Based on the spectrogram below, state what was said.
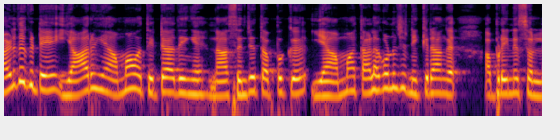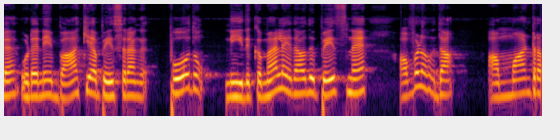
அழுதுகிட்டே யாரும் என் அம்மாவை திட்டாதீங்க. நான் செஞ்ச தப்புக்கு என் அம்மா தலை குனிஞ்சு நிற்கிறாங்க அப்படின்னு சொல்ல உடனே பாக்கியா பேசுகிறாங்க போதும். நீ இதுக்கு மேலே ஏதாவது பேசுன? அவ்வளவுதான். அம்மான்ற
